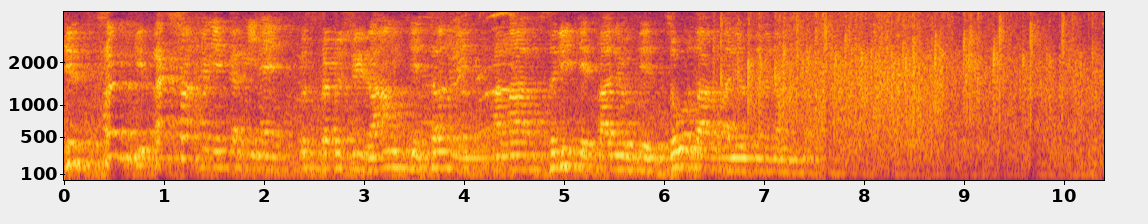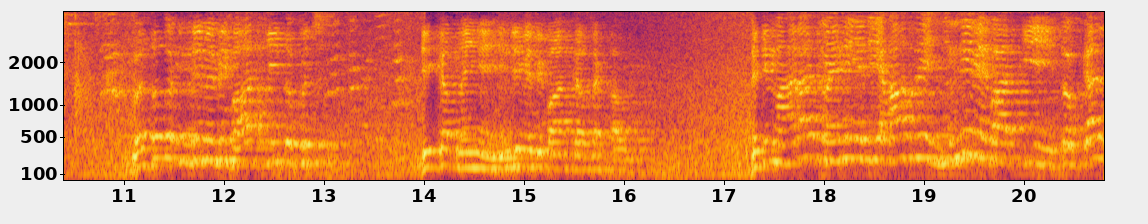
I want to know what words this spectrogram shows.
जिस धर्म की रक्षा हमें करनी है, उस प्रभु श्री राम के चरण में हम आप सभी के तालियों के जोरदार तालियों से मैं नमन करता हूँ। वैसे तो हिंदी में भी बात की तो कुछ दिक्कत नहीं है, हिंदी में भी बात कर सकता हूँ। लेकिन महाराज, मैंने यदि यहाँ से हिंदी में बात की तो कल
